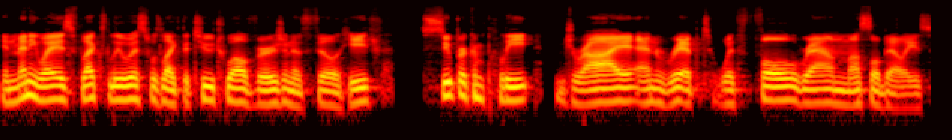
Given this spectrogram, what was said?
In many ways, Flex Lewis was like the 212 version of Phil Heath super complete, dry, and ripped with full round muscle bellies,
